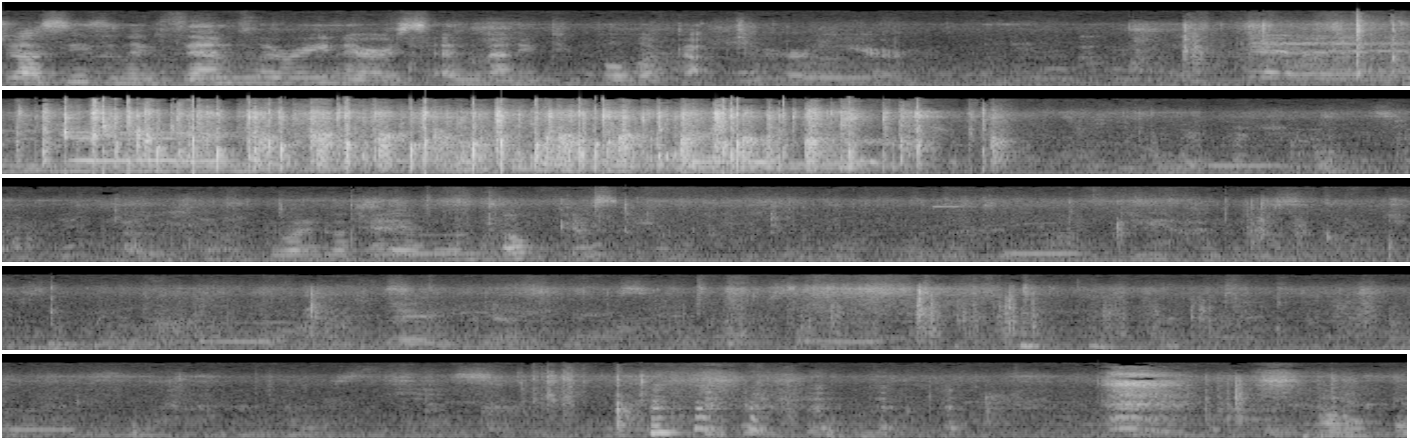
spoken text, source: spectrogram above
Jessie's an exemplary nurse and many people look up to her here. Yay! You want to go stand? Oh, yes. There you go. Okay.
